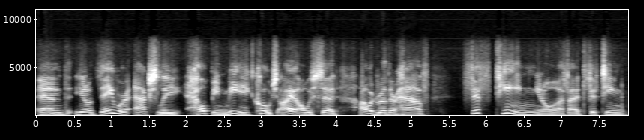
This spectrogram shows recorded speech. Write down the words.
And, mm-hmm. you know, they were actually helping me coach. I always said I would rather have 15, you know, if I had 15,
